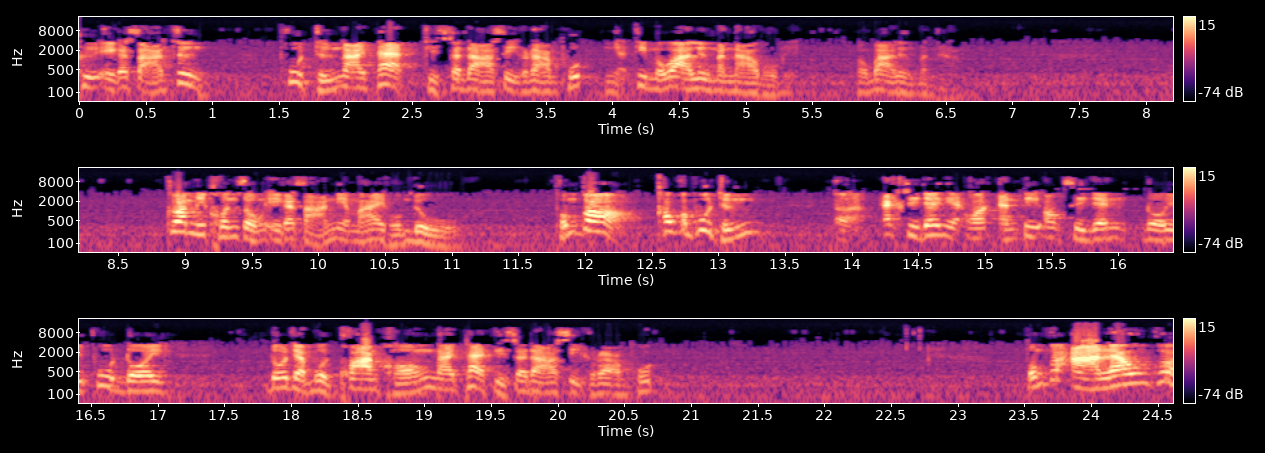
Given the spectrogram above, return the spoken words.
คือเอกสารซึ่งพูดถึงนายแพทย์กฤษดาศิรามพุทธเนี่ยที่มาว่าเรื่องมะนาวผมเนี่ยมาว่าเรื่องมะนาวก็มีคนส่งเอกสารเนี่ยมาให้ผมดู ผมก็เขาก็พูดถึง เอ่อ accident เนี่ย on anti oxidant โดยพูดโดย โดยจากบทความของนายแพทย์กฤษดาศิรามพุทธผมก็อ่านแล้วก็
